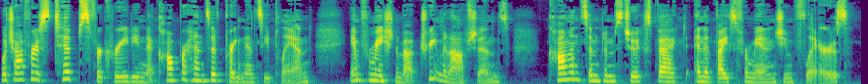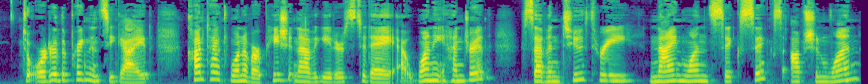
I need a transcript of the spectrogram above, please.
which offers tips for creating a comprehensive pregnancy plan, information about treatment options, common symptoms to expect, and advice for managing flares. To order the pregnancy guide, contact one of our patient navigators today at 1 800 723 9166, option 1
